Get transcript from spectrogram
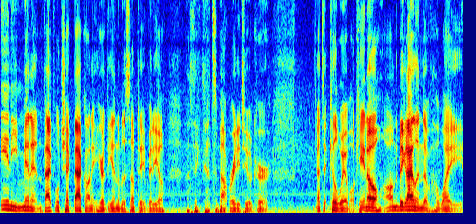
any minute. In fact, we'll check back on it here at the end of this update video. I think that's about ready to occur. That's at Kilauea Volcano on the big island of Hawaii.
